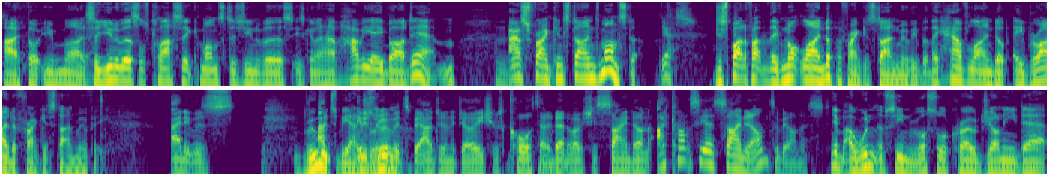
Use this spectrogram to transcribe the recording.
I thought you might. So Universal's classic monsters universe is going to have Javier Bardem as Frankenstein's monster. Yes. Despite the fact that they've not lined up a Frankenstein movie, but they have lined up a Bride of Frankenstein movie. And it was Rumored and to be It was rumored to be Angelina Jolie. She was caught, and I don't know whether she's signed on. I can't see her signing on, to be honest. Yeah, but I wouldn't have seen Russell Crowe, Johnny Depp,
